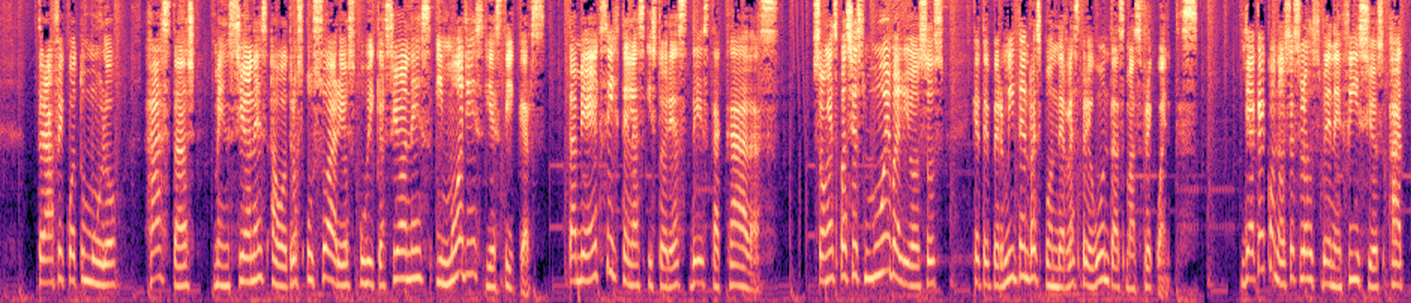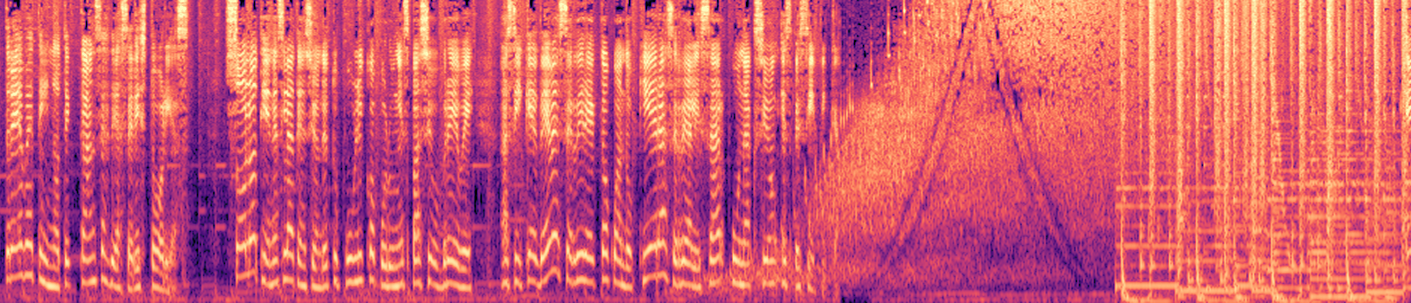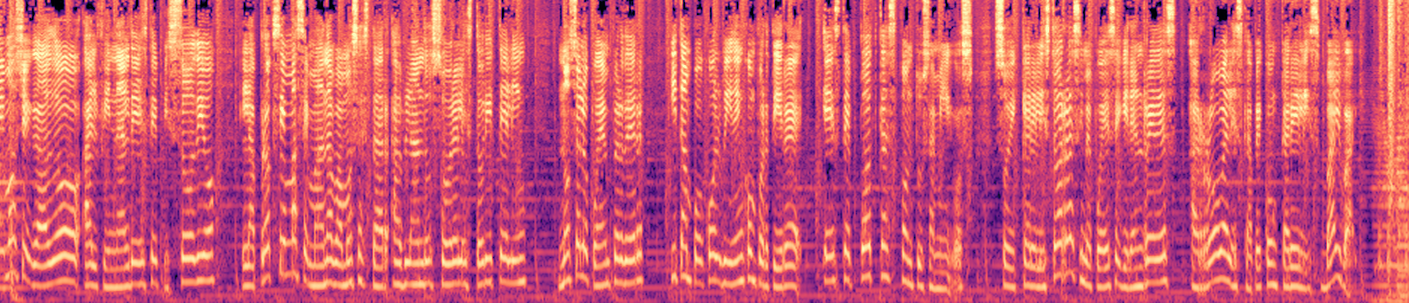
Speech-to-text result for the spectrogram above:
tráfico a tu muro hashtags, menciones a otros usuarios, ubicaciones, emojis y stickers. También existen las historias destacadas. Son espacios muy valiosos que te permiten responder las preguntas más frecuentes. Ya que conoces los beneficios, atrévete y no te canses de hacer historias. Solo tienes la atención de tu público por un espacio breve, así que debes ser directo cuando quieras realizar una acción específica. Llegado al final de este episodio. La próxima semana vamos a estar hablando sobre el storytelling. No se lo pueden perder y tampoco olviden compartir eh, este podcast con tus amigos. Soy Carelis Torres y me puedes seguir en redes arroba el escape con Carelis. Bye bye.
